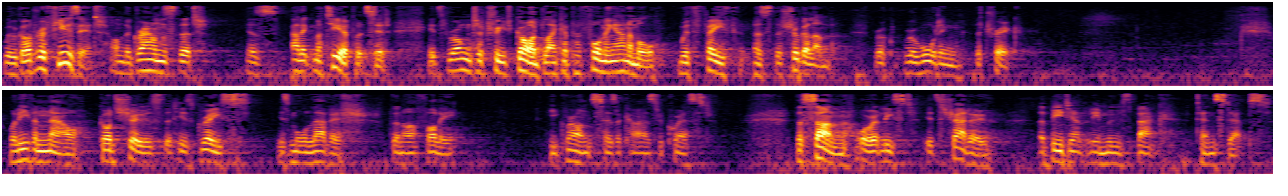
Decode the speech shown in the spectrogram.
Will God refuse it on the grounds that, as Alec Motyer puts it, it's wrong to treat God like a performing animal with faith as the sugar lump, re- rewarding the trick? Well, even now, God shows that his grace is more lavish than our folly. He grants Hezekiah's request. The sun, or at least its shadow, obediently moves back ten steps,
